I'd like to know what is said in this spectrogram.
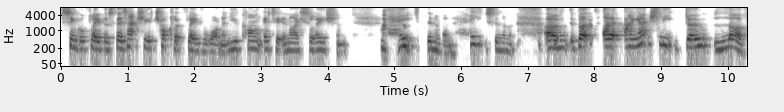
single flavours. There's actually a chocolate flavour one and you can't get it in isolation I hate cinnamon, hate cinnamon. Um, but I, I actually don't love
